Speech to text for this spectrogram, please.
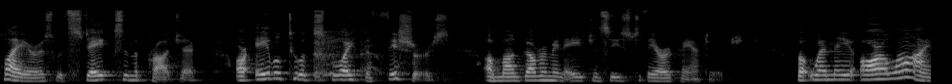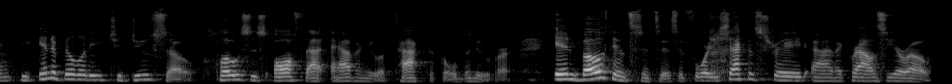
players with stakes in the project are able to exploit the fissures among government agencies to their advantage. But when they are aligned, the inability to do so closes off that avenue of tactical maneuver. In both instances, at 42nd Street and at Ground Zero,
